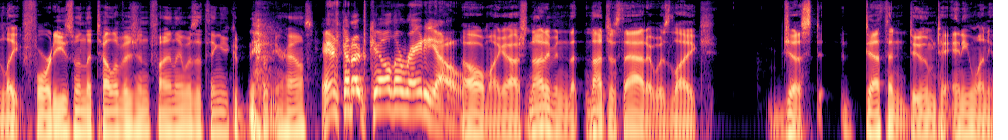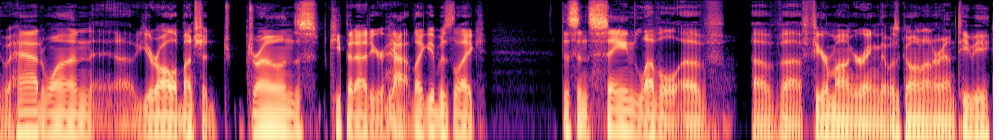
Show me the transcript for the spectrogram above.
been late 40s when the television finally was a thing you could put in your house. It's going to kill the radio. Oh my gosh, not even not just that, it was like just death and doom to anyone who had one. Uh, you're all a bunch of drones. Keep it out of your house. Like it was like this insane level of of uh, fear mongering that was going on around TV.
